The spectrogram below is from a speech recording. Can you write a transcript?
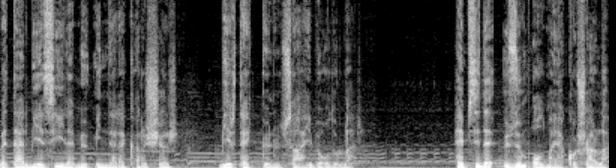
ve terbiyesiyle müminlere karışır. Bir tek gönül sahibi olurlar. Hepsi de üzüm olmaya koşarlar.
